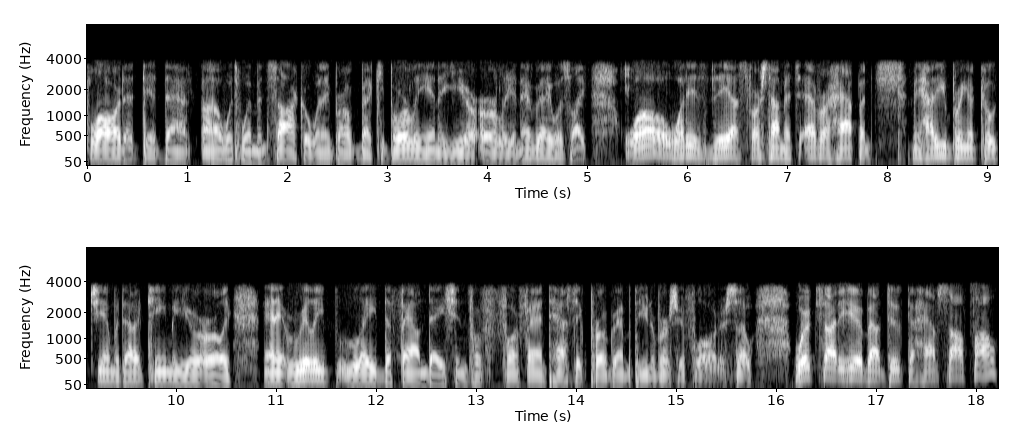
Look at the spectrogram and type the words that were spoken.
Florida did that uh, with women's soccer when they brought Becky Burleigh in a year early, and everybody was like, "Whoa, what is this? First time it's ever happened." I mean, how do you bring a coach in without a team a year early? And it really laid the foundation for for a fantastic program at the University of Florida. So we're excited here about Duke to have softball.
